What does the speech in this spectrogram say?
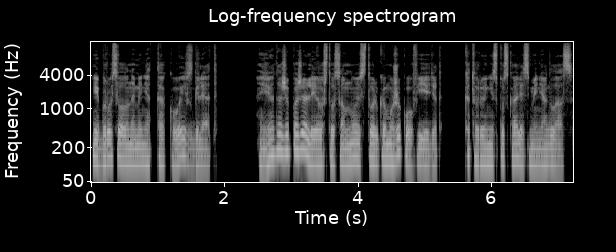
и бросила на меня такой взгляд. Я даже пожалел, что со мной столько мужиков едет, которые не спускали с меня глаз.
